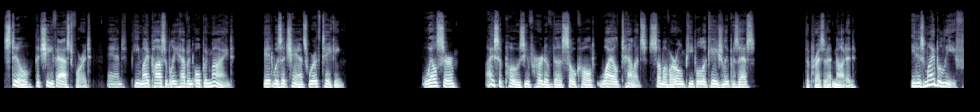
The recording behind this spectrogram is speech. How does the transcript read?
Still, the chief asked for it, and he might possibly have an open mind. It was a chance worth taking. Well, sir, I suppose you've heard of the so-called wild talents some of our own people occasionally possess? The President nodded. It is my belief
